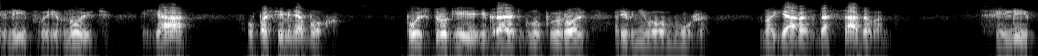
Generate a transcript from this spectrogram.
Филипп, вы ревнуете? Я? Упаси меня Бог. Пусть другие играют глупую роль ревнивого мужа, но я раздосадован. Филипп,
